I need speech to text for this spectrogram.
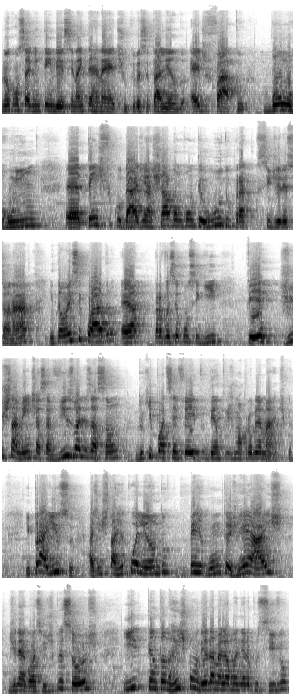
não consegue entender se na internet o que você está lendo é de fato bom ou ruim. É, tem dificuldade em achar bom conteúdo para se direcionar. Então, esse quadro é para você conseguir ter justamente essa visualização do que pode ser feito dentro de uma problemática. E para isso, a gente está recolhendo perguntas reais de negócios de pessoas e tentando responder da melhor maneira possível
